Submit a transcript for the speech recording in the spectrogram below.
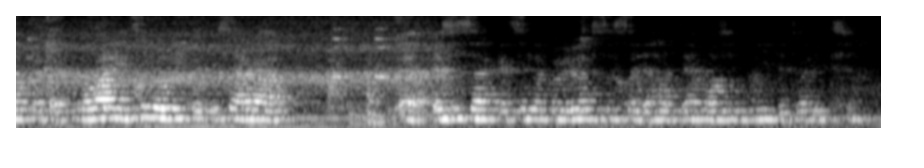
ütleb, et ma valin sinu liigud ise ära ja, ja siis ärkad selle peale üles, sest sa ei taha, et ema sind riideid valiks mm,.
